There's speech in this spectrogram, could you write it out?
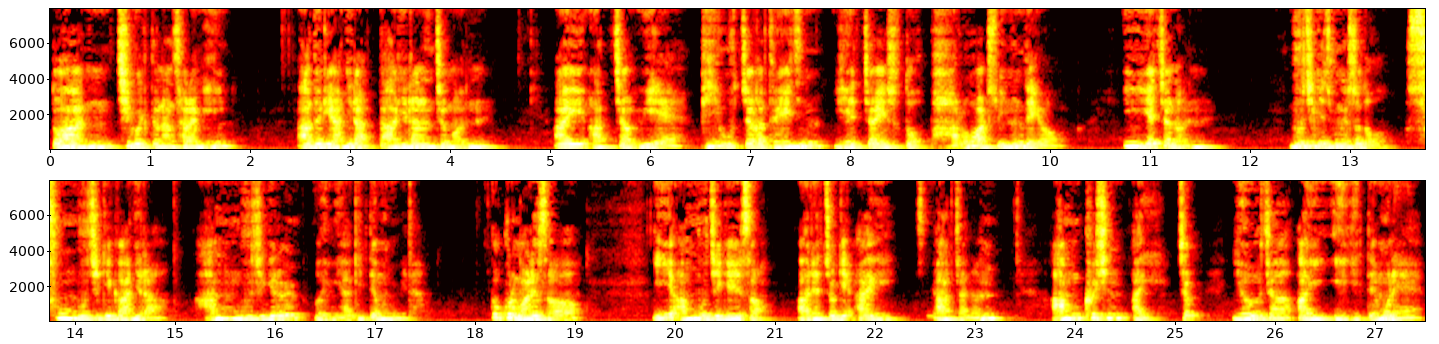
또한 집을 떠난 사람이 아들이 아니라 딸이라는 점은 아이 앞자 위에 비우자가 더해진 예자에서도 바로 알 수 있는데요. 이 예자는 무지개 중에서도 수무지개가 아니라 암무지개를 의미하기 때문입니다. 거꾸로 말해서 이 암무지개에서 아래쪽의 아이 아자는 암크신 아이, 즉 여자 아이이기 때문에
